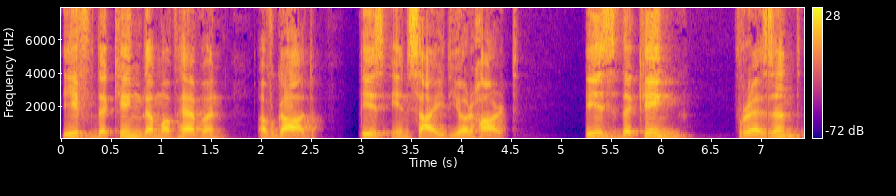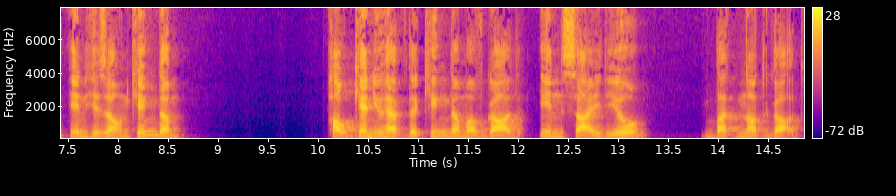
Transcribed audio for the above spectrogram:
if the kingdom of heaven, of God, is inside your heart, is the king present in his own kingdom? How can you have the kingdom of God inside you, but not God?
